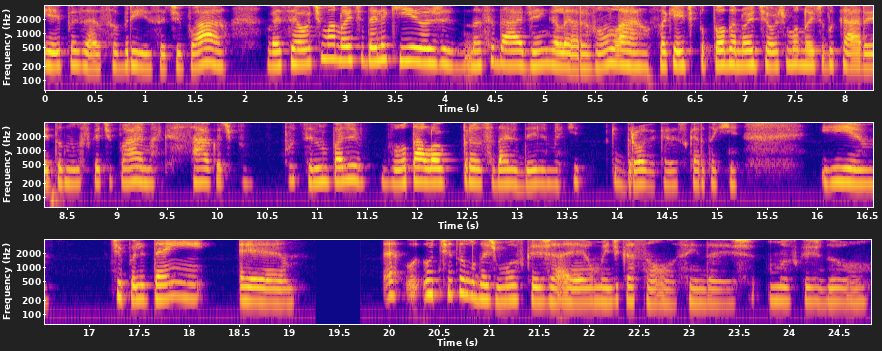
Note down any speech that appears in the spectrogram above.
E aí, pois é, sobre isso. É tipo, ah, vai ser a última noite dele aqui hoje na cidade, hein, galera? Vamos lá. Só que aí, tipo, toda noite é a última noite do cara. E aí todo mundo fica tipo, ai, mas que saco. Tipo, putz, ele não pode voltar logo pra cidade dele, mas que, que droga, cara, esse cara tá aqui. E, tipo, ele tem. É, é, o, o título das músicas já é uma indicação, assim, das músicas do.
